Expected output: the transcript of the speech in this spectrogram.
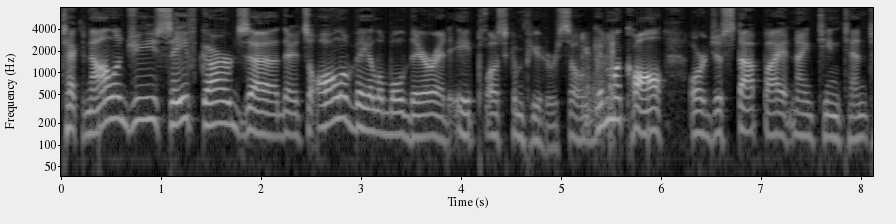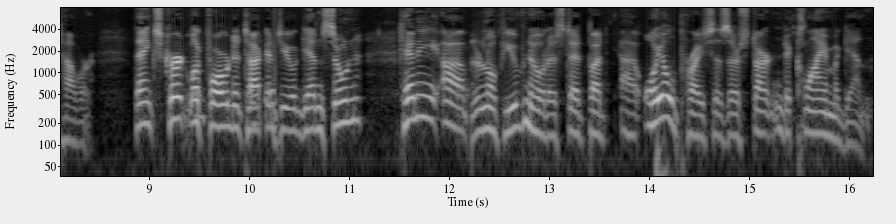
technology, safeguards. Uh, it's all available there at A Plus Computers. So give them a call or just stop by at 1910 Tower. Thanks, Kurt. Look forward to talking to you again soon. Kenny, uh, I don't know if you've noticed it, but uh, oil prices are starting to climb again.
